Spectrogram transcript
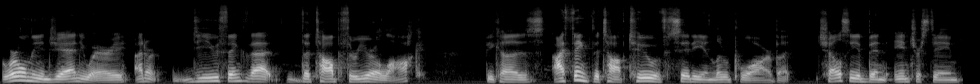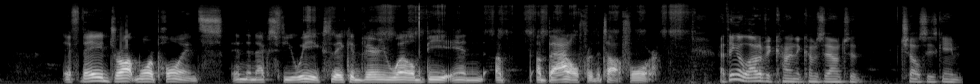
we're only in January. I don't do you think that the top 3 are a lock? Because I think the top 2 of City and Liverpool are, but Chelsea have been interesting. If they drop more points in the next few weeks, they could very well be in a, a battle for the top 4. I think a lot of it kind of comes down to Chelsea's game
